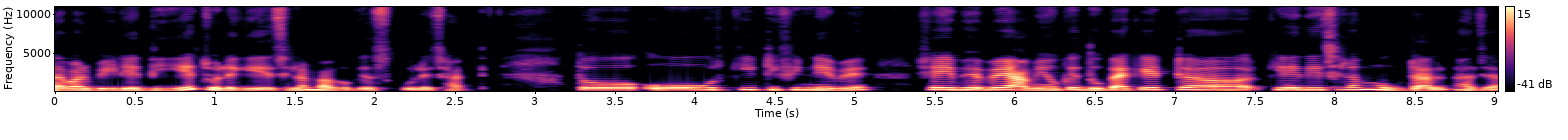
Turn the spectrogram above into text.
দাবার বেড়ে দিয়ে চলে গিয়েছিলাম বাবুকে স্কুলে ছাড়তে। তো ওর কি টিফিন নেবে? সেই ভেবে আমি ওকে দু প্যাকেট কিনে দিয়েছিলাম মুগ ডাল ভাজা।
